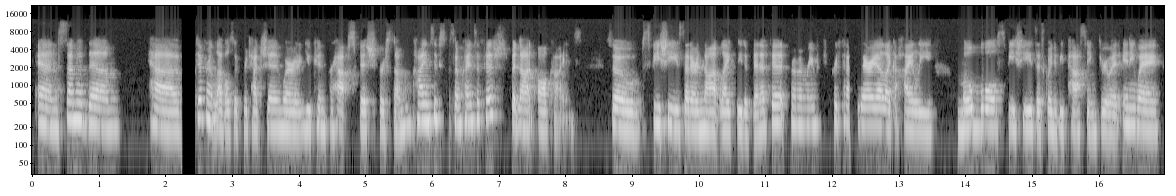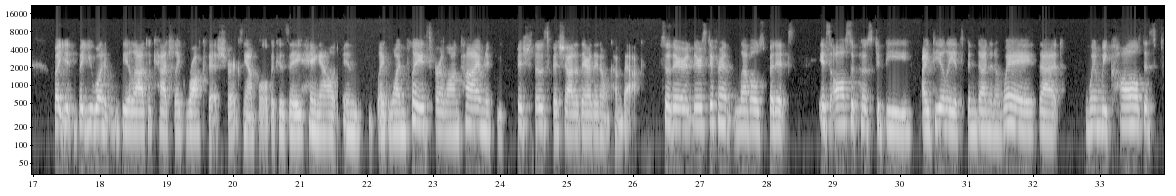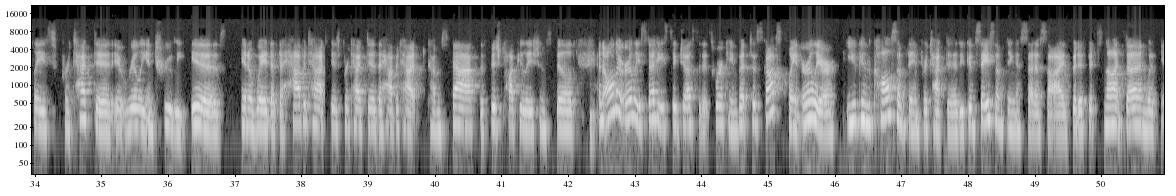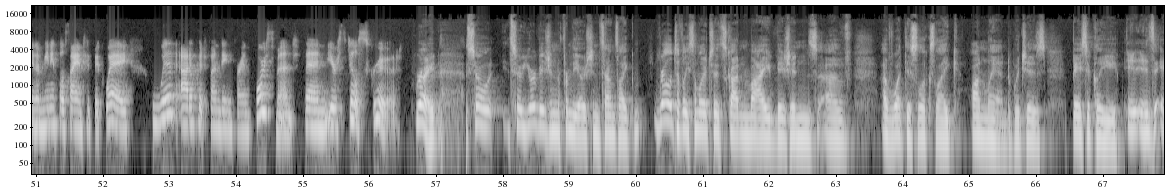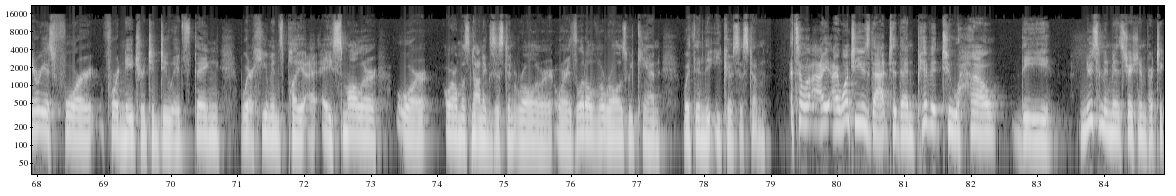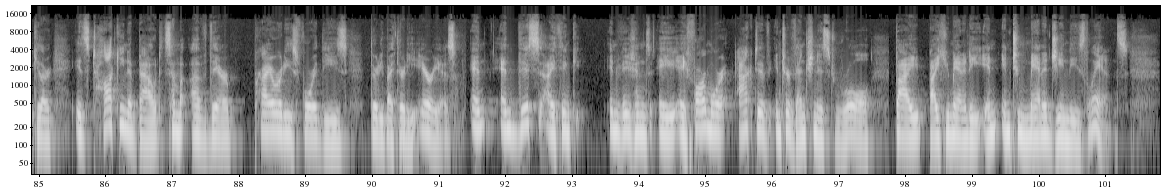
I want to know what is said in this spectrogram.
And some of them have different levels of protection where you can perhaps fish for some kinds of some kinds of fish, but not all kinds. So species that are not likely to benefit from a marine protected area, like a highly mobile species that's going to be passing through it anyway, but you, but you won't be allowed to catch like rockfish, for example, because they hang out in like one place for a long time, and if you fish those fish out of there, they don't come back. So there there's different levels, but it's it's all supposed to be ideally it's been done in a way that when we call this place protected, it really and truly is in a way that the habitat is protected, the habitat comes back, the fish populations build. And all the early studies suggest that it's working. But to Scott's point earlier, you can call something protected, you can say something is set aside, but if it's not done with in a meaningful scientific way with adequate funding for enforcement, then you're still screwed. Right. So so your vision from the ocean sounds like relatively similar to Scott and my visions of of what this looks like on land, which is basically it is areas for for nature to do its thing where humans play a, a smaller or or almost non-existent role or or as little of a role as we can within the ecosystem. So I, I want to use that to then pivot to how the Newsom administration in particular is talking about some of their priorities for these 30 by 30 areas. And and this I think envisions a, a far more active interventionist role by by humanity in, into managing these lands.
